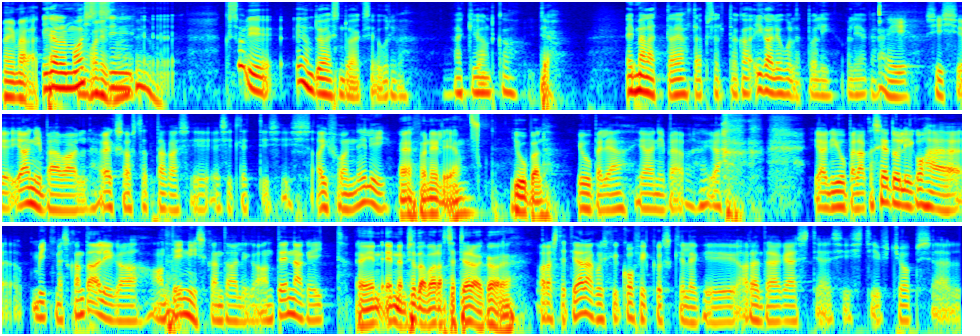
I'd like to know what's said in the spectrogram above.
ma ei mäleta. igal juhul ma ostsin, kas oli, ei olnud üheksakümmend üheksa euri või? äkki ei olnud ka? Ei mäleta jah, täpselt, aga igal juhul, et oli, oli äge. ei, siis jaanipäeval üheksa aastat tagasi esitleti siis iPhone neli iPhone neli jah, juubel. juubel jah, jaanipäev jah, jaanijuubel, aga see tuli kohe mitme skandaaliga, antenniskandaaliga, Antennagate. En, ennem seda varastati ära ka jah. varastati ära kuskil kohvikus kellegi arendaja käest ja siis Steve Jobs seal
